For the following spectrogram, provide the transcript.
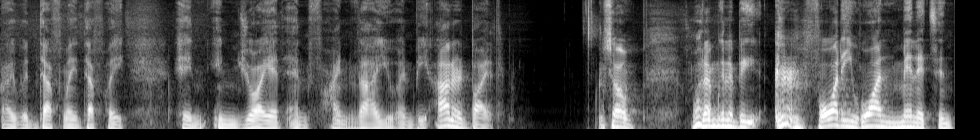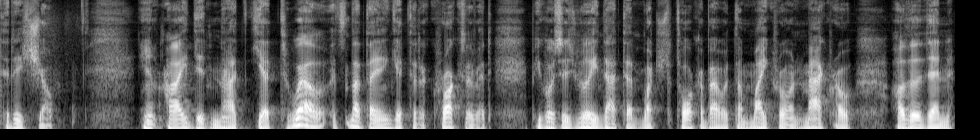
I would definitely definitely in, enjoy it and find value and be honored by it. So, what I'm going to be 41 minutes into this show and I did not get to, well, it's not that I didn't get to the crux of it because there's really not that much to talk about with the micro and macro other than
